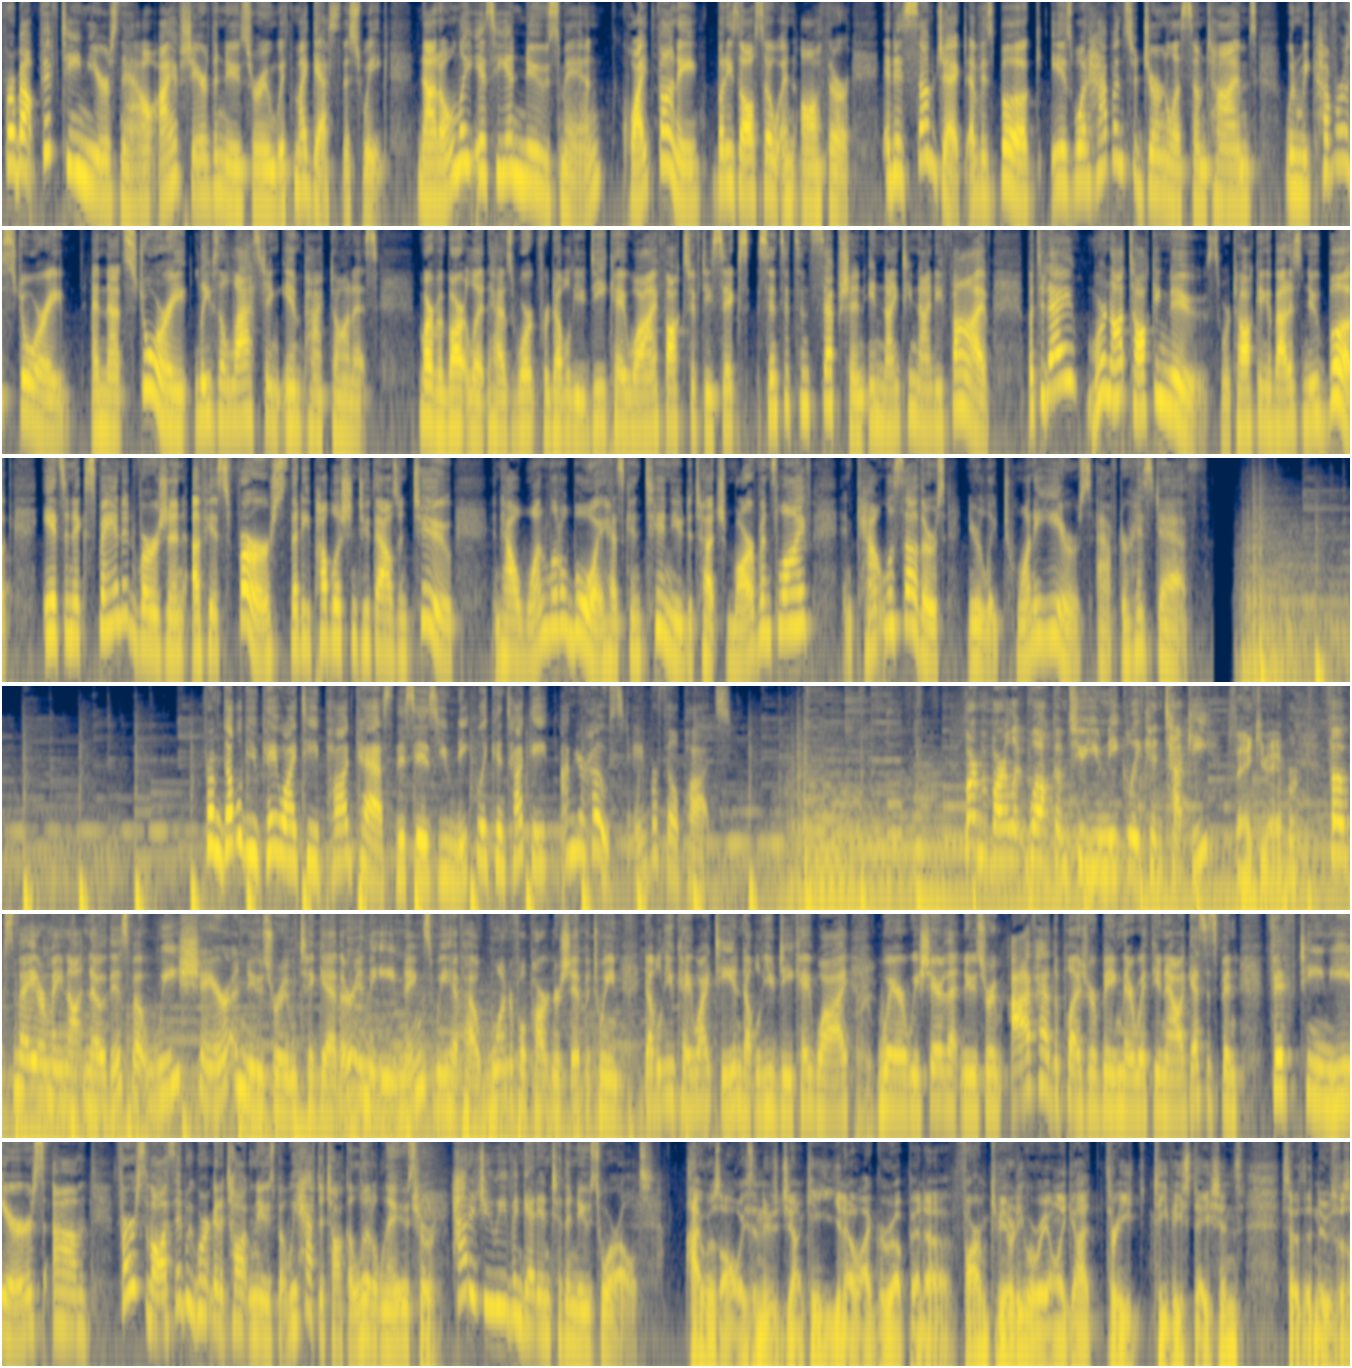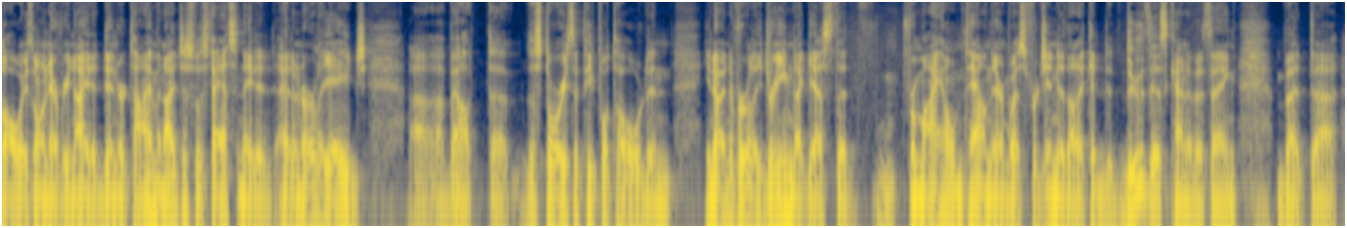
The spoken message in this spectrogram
For about 15 years now, I have shared the newsroom with my guest this week. Not only is he a newsman, quite funny, but he's also an author. And his subject of his book is what happens to journalists sometimes when we cover a story and that story leaves a lasting impact on us. Marvin Bartlett has worked for WDKY Fox 56 since its inception in 1995. But today, we're not talking news. We're talking about his new book. It's an expanded version of his first that he published in 2002, and how one little boy has continued to touch Marvin's life and countless others nearly 20 years after his death. From WKYT Podcast, this is Uniquely Kentucky. I'm your host, Amber Philpotts. Marvin Bartlett, welcome to Uniquely Kentucky. Thank you, Amber. Folks may or may not know this, but we share a newsroom together in the evenings. We have a wonderful partnership between WKYT and WDKY right. where we share that newsroom. I've had the pleasure of being there with you now. I guess it's been 15 years. Um, first of all, I said we weren't going to talk news, but we have to talk a little news. Sure. How did you even get into the news world? I was always a news junkie. You know, I grew up in a farm community where we only got three TV stations. So the news was always on every night at dinner time. And I just was fascinated at an early age uh, about uh, the stories that people told. And, you know, I never really dreamed, I guess, that from my hometown there in West Virginia that I could do this kind of a thing. But, uh,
